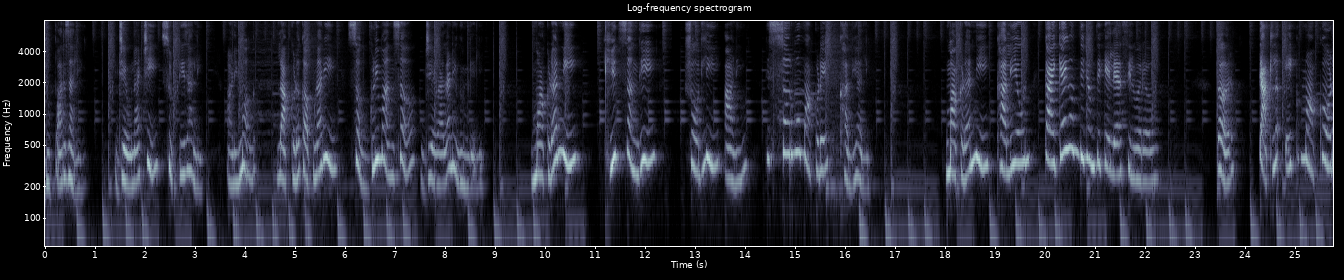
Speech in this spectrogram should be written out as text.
दुपार झाली. जेवणाची सुट्टी झाली आणि मग लाकडं कापणारी सगळी माणसं जेवायला निघून गेली. माकडांनी हीच संधी शोधली आणि ती सर्व माकडे खाली आली. माकडांनी खाली येऊन काय काय गमती जमती केल्या असतील बरं? तर त्यातलं एक माकड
